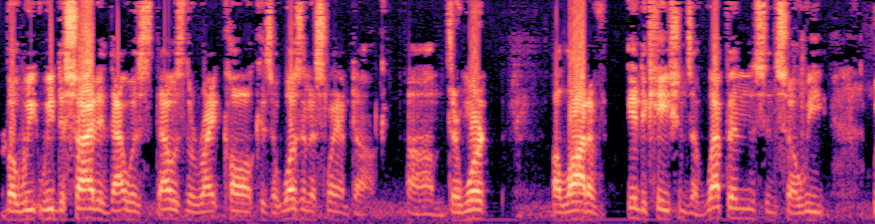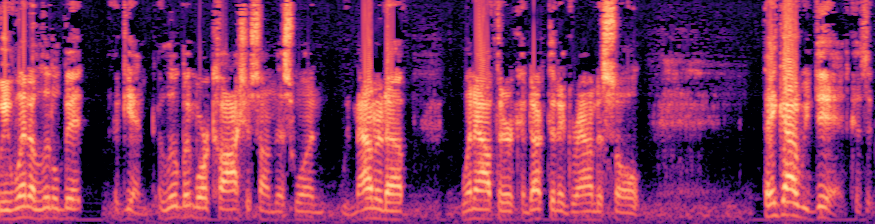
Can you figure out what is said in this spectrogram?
but we, we decided that was that was the right call because it wasn't a slam dunk. Um, there weren't a lot of indications of weapons, and so we we went a little bit again a little bit more cautious on this one. We mounted up went out there, conducted a ground assault. Thank God we did because it,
